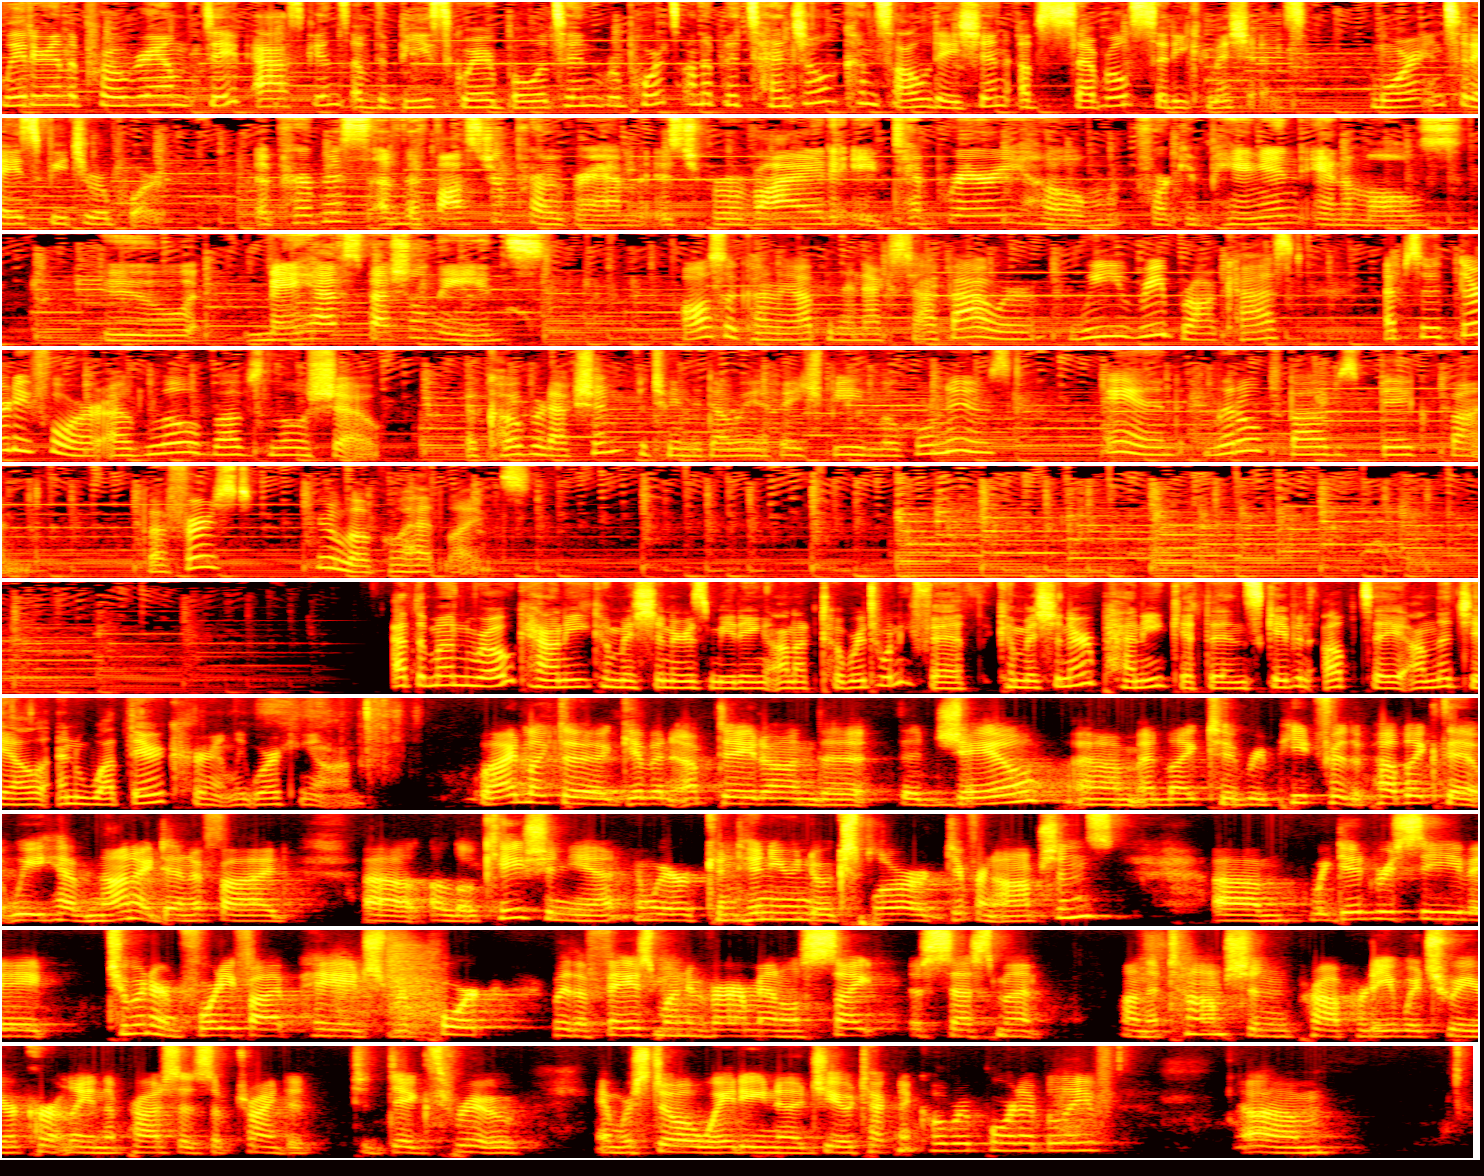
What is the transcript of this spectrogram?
Later in the program, Dave Askins of the B Square Bulletin reports on a potential consolidation of several city commissions. More in today's feature report. The purpose of the foster program is to provide a temporary home for companion animals who may have special needs. Also, coming up in the next half hour, we rebroadcast episode 34 of Lil Bub's Little Show, a co production between the WFHB local news and Little Bub's Big Fund. But first, your local headlines. At the Monroe County Commissioners meeting on October 25th, Commissioner Penny Githens gave an update on the jail and what they're currently working on. Well, I'd like to give an update on the, the jail. Um, I'd like to repeat for the public that we have not identified uh, a location yet, and we're continuing to explore different options. Um, we did receive a 245 page report with a phase one environmental site assessment on the Thompson property, which we are currently in the process of trying to, to dig through. And we're still awaiting a geotechnical report, I believe. Um,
